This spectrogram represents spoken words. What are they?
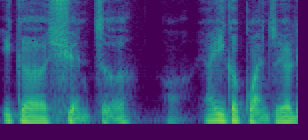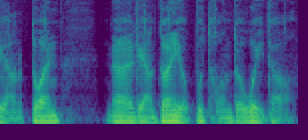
一个选择啊，像一个管子有两端，那两端有不同的味道。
